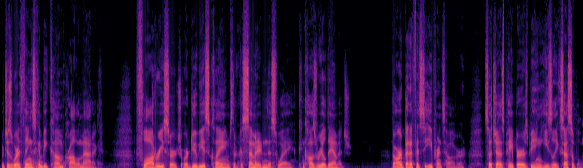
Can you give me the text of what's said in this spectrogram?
which is where things can become problematic. Flawed research or dubious claims that are disseminated in this way can cause real damage. There are benefits to e-prints, however, such as papers being easily accessible.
